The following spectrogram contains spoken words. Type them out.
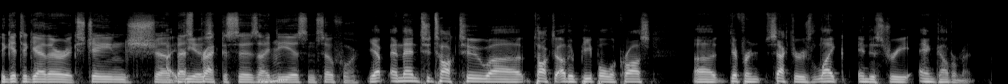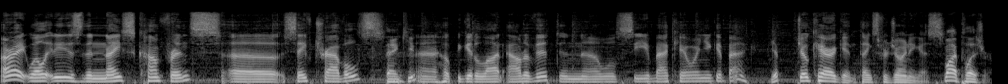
to get together, exchange uh, best practices, ideas, and so forth. Yep, and then to talk to uh, talk to other people across uh, different sectors like industry and government. All right. Well, it is the nice conference. Uh, safe travels. Thank you. And I hope you get a lot out of it, and uh, we'll see you back here when you get back. Yep. Joe Carrigan, thanks for joining us. It's my pleasure.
